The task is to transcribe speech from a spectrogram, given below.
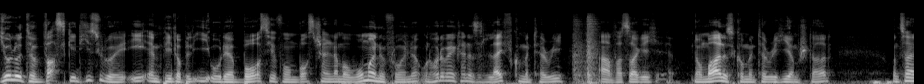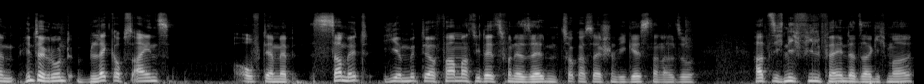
Jo Leute, was geht? Hier ist wieder EMPIO, der Boss hier vom Boss Channel Number One, meine Freunde. Und heute ein kleines Live-Commentary. Ah, was sage ich? Normales Commentary hier am Start. Und zwar im Hintergrund Black Ops 1 auf der Map Summit. Hier mit der Farmers wieder jetzt von derselben Zocker-Session wie gestern. Also hat sich nicht viel verändert, sage ich mal.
